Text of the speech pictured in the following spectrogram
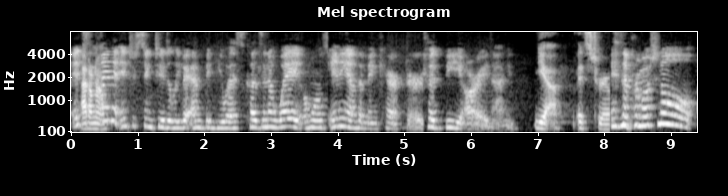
It's I don't know. It's kind of interesting too to leave it ambiguous because in a way, almost any of the main characters could be RA9. yeah it's true In the promotional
